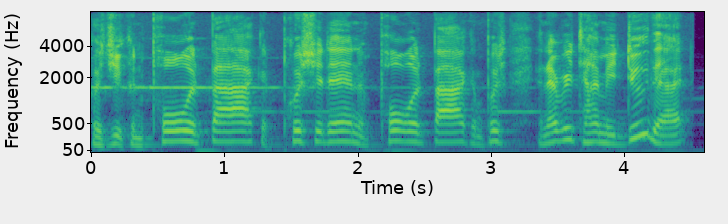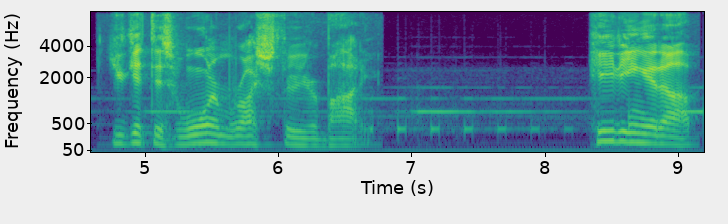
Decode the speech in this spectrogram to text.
Because you can pull it back and push it in and pull it back and push. And every time you do that, you get this warm rush through your body heating it up,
